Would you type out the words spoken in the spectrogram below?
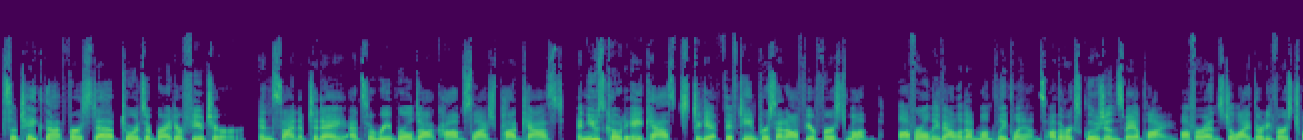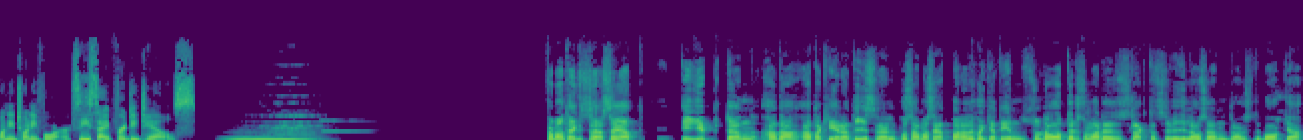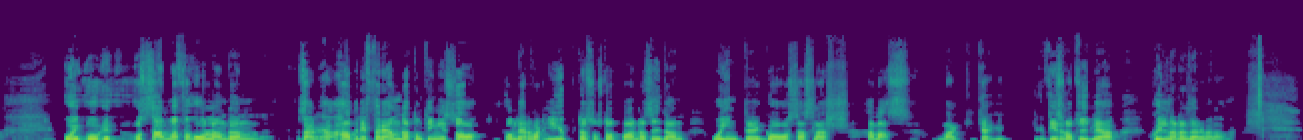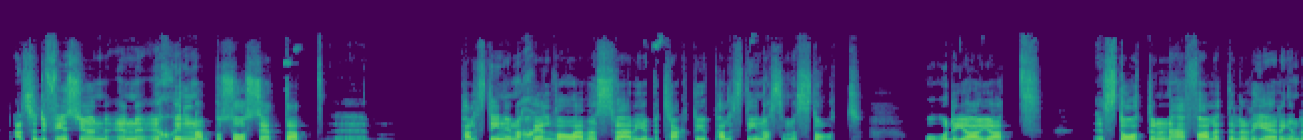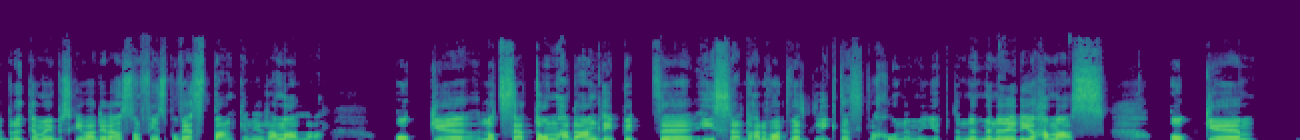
So take that first step towards a brighter future and sign up today at cerebral.com slash podcast and use code ACasts to get 15% off your first month. Offer only valid on monthly plans. Other exclusions may apply. Offer ends July 31st, 2024. See site for details. För man tänker så här, säg att Egypten hade attackerat Israel på samma sätt. Man hade skickat in soldater som hade slaktat civila och sen dragit sig tillbaka. Och, och, och samma förhållanden här, hade det förändrat någonting i sak om det hade varit Egypten som stått på andra sidan och inte Gaza slash Hamas? Finns det några tydliga skillnader däremellan? Alltså det finns ju en, en, en skillnad på så sätt att eh, palestinierna själva och även Sverige betraktar ju Palestina som en stat. Och, och, det gör ju att eh, staten i det här fallet, eller regeringen, det brukar man ju beskriva, det är den som finns på Västbanken i Ramallah. Och eh, låt säga att de hade angripit eh, Israel, då hade det varit väldigt likt den situationen med Egypten. Nu, men nu är det ju Hamas. Och eh,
